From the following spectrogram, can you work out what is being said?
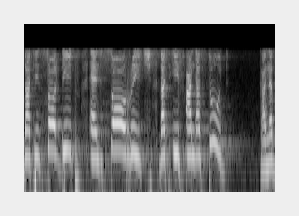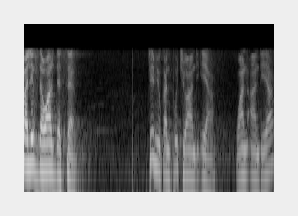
that is so deep and so rich that, if understood, can never leave the world the same. You can put your hand here. One hand here,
